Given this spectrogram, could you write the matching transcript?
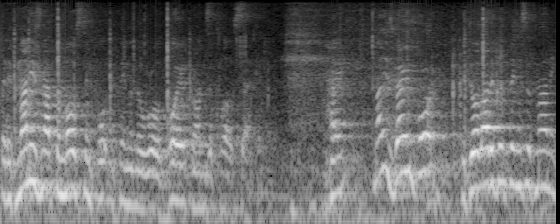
that if money is not the most important thing in the world, boy, it runs a close second. Right? Money is very important. You do a lot of good things with money.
